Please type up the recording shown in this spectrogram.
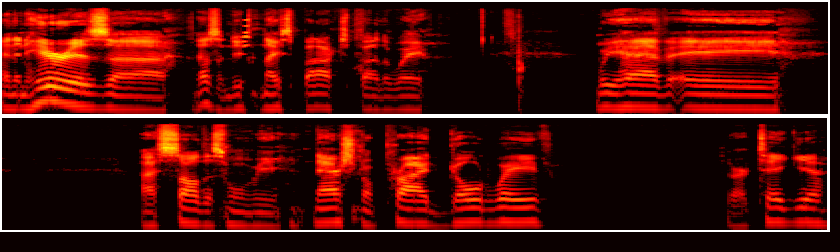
and then here is, uh, that's a nice box, by the way. We have a, I saw this when we, National Pride Gold Wave. So Arteaga,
